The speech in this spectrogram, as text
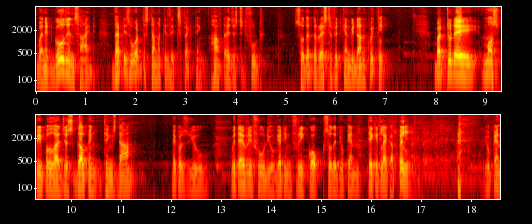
when it goes inside, that is what the stomach is expecting, half-digested food, so that the rest of it can be done quickly. But today, most people are just gulping things down because you… with every food you're getting free coke so that you can take it like a pill you can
